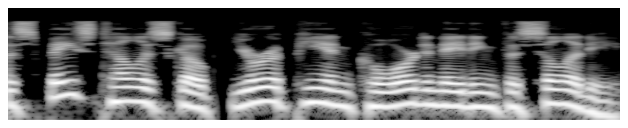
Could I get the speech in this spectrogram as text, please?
The Space Telescope, European Coordinating Facility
